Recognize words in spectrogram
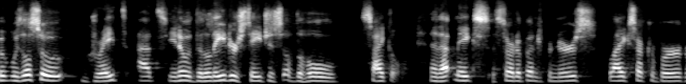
but was also great at you know the later stages of the whole cycle And that makes startup entrepreneurs like Zuckerberg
